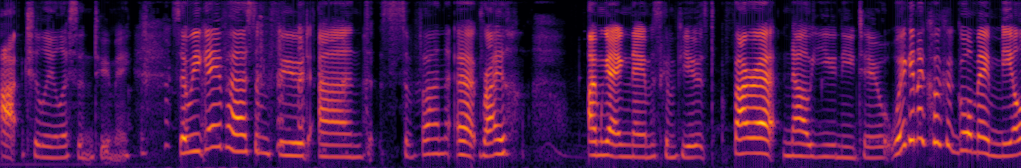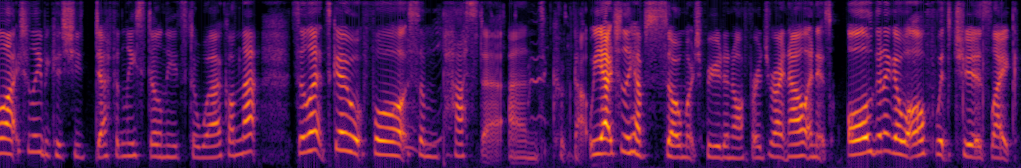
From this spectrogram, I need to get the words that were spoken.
actually listened to me. So we gave her some food and Savannah uh Riley I'm getting names confused. Farah, now you need to. We're gonna cook a gourmet meal actually because she definitely still needs to work on that. So let's go for some pasta and cook that. We actually have so much food in our fridge right now and it's all gonna go off, which is like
